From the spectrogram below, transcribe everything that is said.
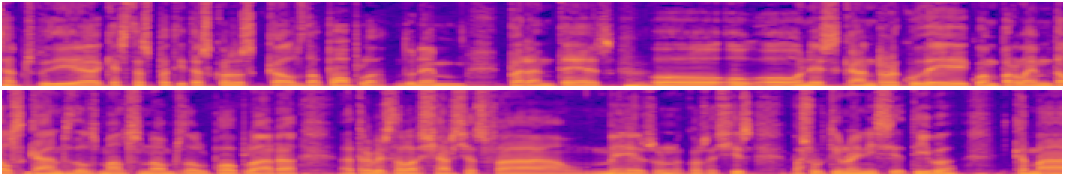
saps? Vull dir, aquestes petites coses que els de poble donem per entès, mm. o, o, o on és Can Recoder, quan parlem dels cants, dels mals noms del poble, ara a través de les xarxes fa un mes, una cosa així, va sortir una iniciativa que m'ha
